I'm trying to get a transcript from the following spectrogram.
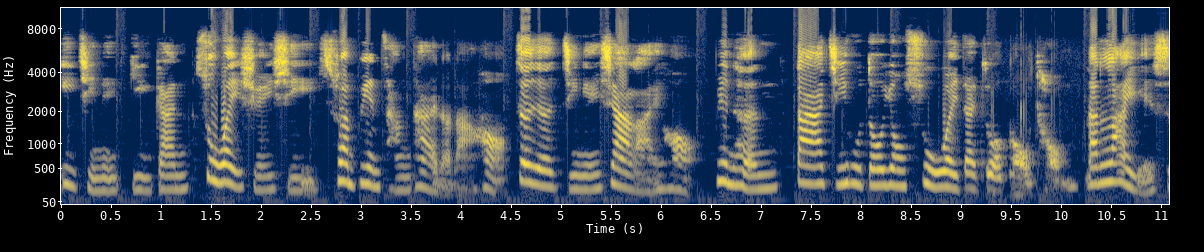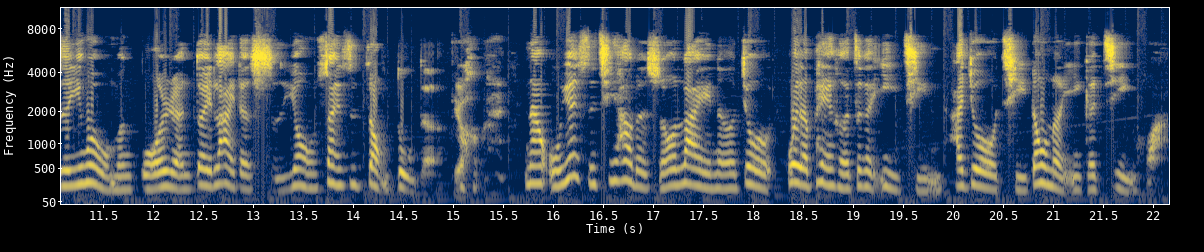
疫情的期间，数位学习算变常态了啦，哈。这几年下来，哈，变成大家几乎都用数位在做沟通。那赖也是，因为我们国人对赖的使用算是重度的。那五月十七号的时候，赖呢就为了配合这个疫情，他就启动了一个计划，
